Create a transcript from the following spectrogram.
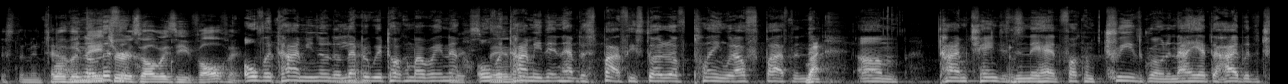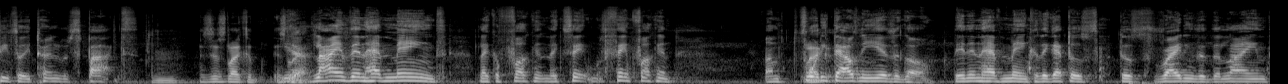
It's the mentality. Well, the You know, nature listen. is always evolving. Over time, you know, the leopard we're talking about right now. Over time, he didn't have the spots. He started off playing without spots, and then um, time changes, and they had fucking trees growing, and now he had to hide with the trees, so he turned with spots. it's just like a. It's Yeah. like Lions didn't have manes like a fucking like say same fucking um forty thousand years ago. They didn't have manes because they got those those writings of the lions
